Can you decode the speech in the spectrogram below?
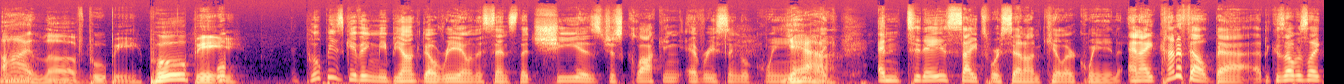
I love Pupi. Pupi. Mm. Well, Pupi's giving me Bianca Del Rio in the sense that she is just clocking every single queen. Yeah. Like, and today's sights were set on Killer Queen, and I kind of felt bad because I was like,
